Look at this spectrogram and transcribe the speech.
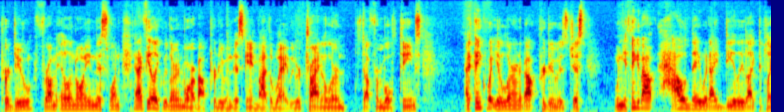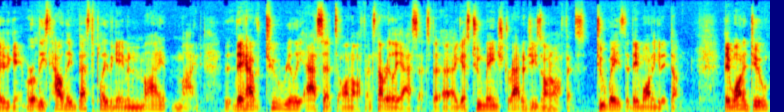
Purdue from Illinois in this one. And I feel like we learned more about Purdue in this game, by the way. We were trying to learn stuff from both teams. I think what you learn about Purdue is just when you think about how they would ideally like to play the game, or at least how they best play the game in my mind, they have two really assets on offense. Not really assets, but uh, I guess two main strategies on offense, two ways that they want to get it done. They want to do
